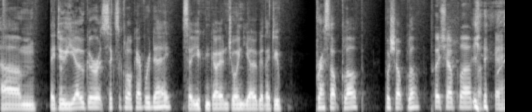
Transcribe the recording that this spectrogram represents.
um, they do yoga at six o'clock every day, so you can go and join yoga. They do press up club, push up club. Push up club. Okay.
